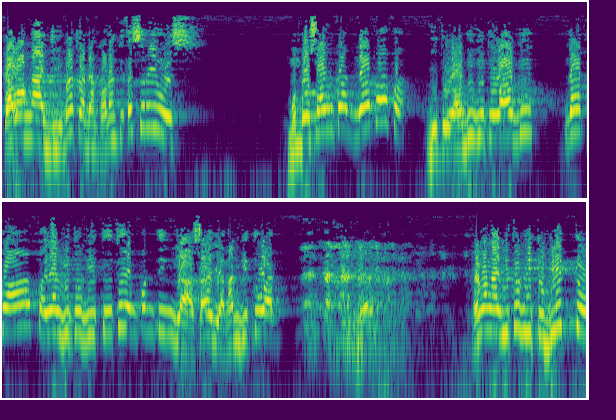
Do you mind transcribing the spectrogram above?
Kalau ngaji mah kadang-kadang kita serius. Membosankan, nggak apa-apa. Gitu lagi, gitu lagi. Nggak apa-apa. Yang gitu-gitu itu yang penting jasa, jangan gituan. Ya. Memang nggak gitu gitu-gitu.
